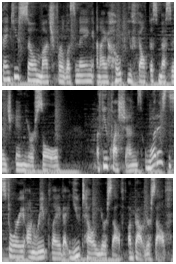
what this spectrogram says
Thank you so much for listening, and I hope you felt this message in your soul. A few questions. What is the story on replay that you tell yourself about yourself?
